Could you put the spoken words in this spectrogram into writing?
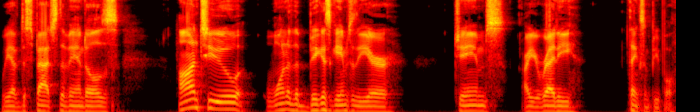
We have dispatched the Vandals. On to one of the biggest games of the year. James, are you ready? Thank some people.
